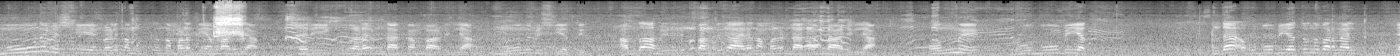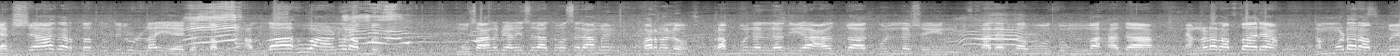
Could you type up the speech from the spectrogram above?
മൂന്ന് വിഷയങ്ങൾ നമുക്ക് നമ്മൾ എന്ത് ചെയ്യാൻ പാടില്ല? ഷരീക്കുകളെ ഉണ്ടാക്കാൻ പാടില്ല. മൂന്ന് വിഷയത്തിൽ അള്ളാഹുവിനൊരു പങ്കുകാരെ നമ്മൾ ഉണ്ടാക്കാൻ പാടില്ല. ഒന്ന് റുബൂബിയത്ത്. എന്താ റുബൂബിയത്ത് എന്ന് പറഞ്ഞാൽ രക്ഷാകർത്തത്വത്തിലുള്ള ഏകത്വം. അള്ളാഹു ആണ് റബ്ബ്. മൂസാ നബി അലൈഹി സ്വലാത്തു വസ്സലാം പറഞ്ഞല്ലോ ഞങ്ങളുടെ റബ്ബ് ആരാ? നമ്മുടെ റബ്ബ്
